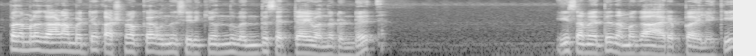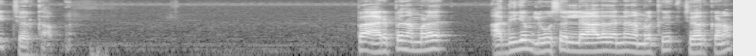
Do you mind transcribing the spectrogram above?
ഇപ്പോൾ നമ്മൾ കാണാൻ പറ്റും കഷ്ണമൊക്കെ ഒന്ന് ശരിക്കും ഒന്ന് വെന്ത് സെറ്റായി വന്നിട്ടുണ്ട്. ഈ സമയത്ത് നമുക്ക് ആ അരപ്പ് അതിലേക്ക് ചേർക്കാം. ഇപ്പോൾ അരപ്പ് നമ്മൾ അധികം ലൂസ് അല്ലാതെ തന്നെ നമ്മൾക്ക് ചേർക്കണം.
